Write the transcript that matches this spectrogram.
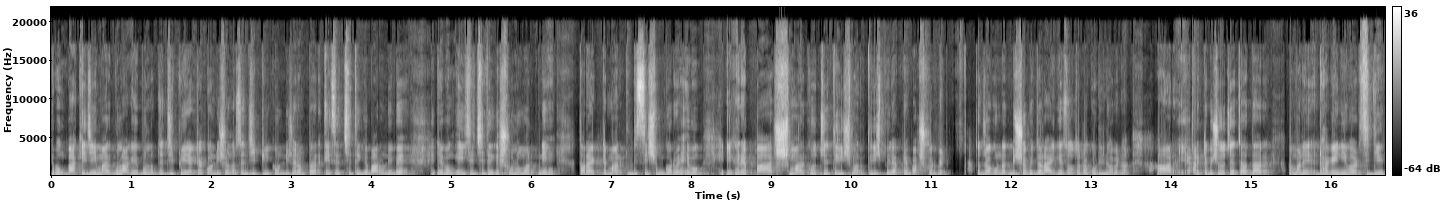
এবং বাকি যে মার্কগুলো আগে বললাম যে জিপিএর একটা কন্ডিশন আছে জিপিএ কন্ডিশন আপনার এসএসসি থেকে বারো নেবে এবং এইচএসসি থেকে ষোলো মার্ক নিয়ে তারা একটা মার্ক ডিসিশন করবে এবং এখানে পাস মার্ক হচ্ছে তিরিশ মার্ক তিরিশ পেলে আপনি পাস করবেন। তো জগন্নাথ বিশ্ববিদ্যালয় আই গেস অতটা কঠিন হবে না। আর আরেকটা বিষয় হচ্ছে যাদের মানে ঢাকা ইউনিভার্সিটির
